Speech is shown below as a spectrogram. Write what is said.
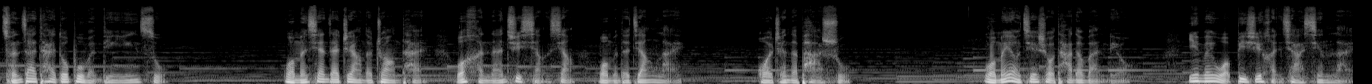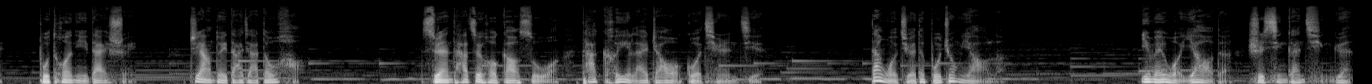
存在太多不稳定因素。我们现在这样的状态，我很难去想象我们的将来。我真的怕输。我没有接受他的挽留，因为我必须狠下心来，不拖泥带水，这样对大家都好。虽然他最后告诉我他可以来找我过情人节，但我觉得不重要了。因为我要的是心甘情愿。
